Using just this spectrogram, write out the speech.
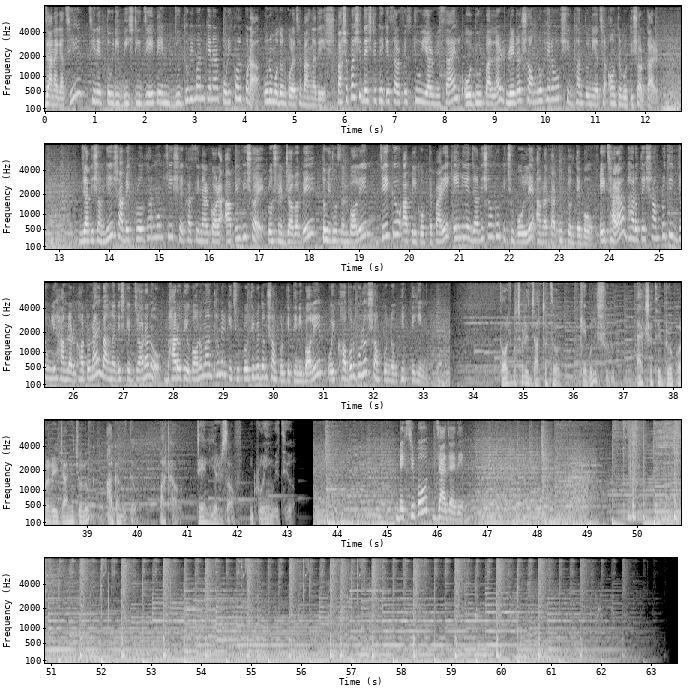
জানা গেছে চীনের তৈরি বিশটি জে টেন যুদ্ধবিমান কেনার পরিকল্পনা অনুমোদন করেছে বাংলাদেশ। পাশাপাশি দেশটি থেকে সার্ফেস টু ইয়ার মিসাইল ও দূরপাল্লার রেডার সংগ্রহেরও সিদ্ধান্ত নিয়েছে অন্তর্বর্তী সরকার। জাতিসংঘে সাবেক প্রধানমন্ত্রী শেখ হাসিনার করা আপিল বিষয়ে প্রশ্নের জবাবে তহিদ হোসেন বলেন, যে কেউ আপিল করতে পারে, এ নিয়ে জাতিসংঘ কিছু বললে আমরা তার উত্তর দেব। এছাড়া ভারতের সাম্প্রতিক জঙ্গলি হামলার ঘটনায় বাংলাদেশকে জড়ানো ভারতীয় গণমাধ্যমের কিছু প্রতিবেদন সম্পর্কে তিনি বলেন, ওই খবরগুলো সম্পূর্ণ ভিত্তিহীন। দশ বছরের যাত্রা তো কেবলই শুরু। একসাথে গ্রো করার এই জার্নি চলুক, আগামীতেও। Pathao ten years of growing with you desk report যায় যায় দিন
